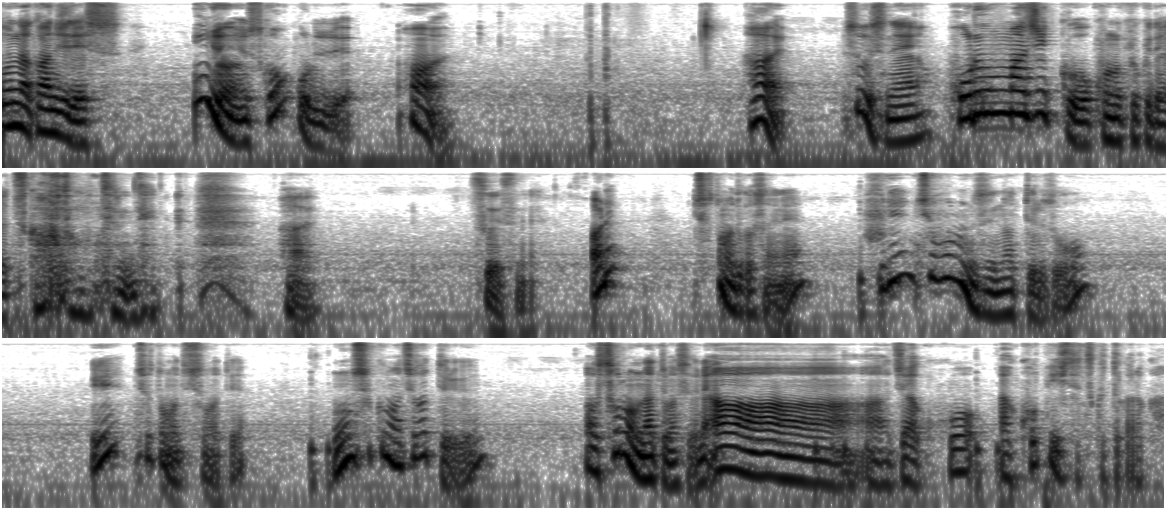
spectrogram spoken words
こんな感じです。いいんじゃないですか？これで。はい。はい。そうですね。ホルンマジックをこの曲では使おうと思ってるんで。はい。そうですね。あれ？ちょっと待ってくださいね。フレンチホルンズになってるぞ。え？ちょっと待って、ちょっと待って。音色間違ってる？あ、ソロになってますよね。ああ、じゃあここ、あ、コピーして作ったからか。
